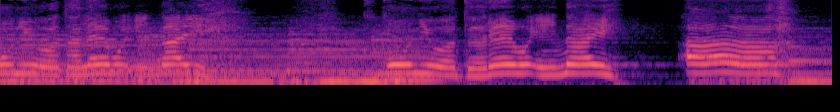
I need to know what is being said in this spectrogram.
こには誰もいない。こには誰もいない。ああ。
